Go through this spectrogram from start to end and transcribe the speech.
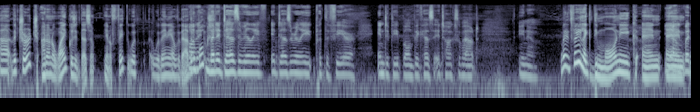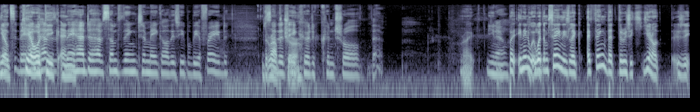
uh, the church. I don't know why, because it doesn't, you know, fit with with any of the other Well, books. But it does really, it does really put the fear into people because it talks about, you know, But it's very like demonic and and but you know chaotic had have, and they had to have something to make all these people be afraid, so rapture, that they could control them. right? You know, But in any way, what I'm saying is like I think that there is a you know a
